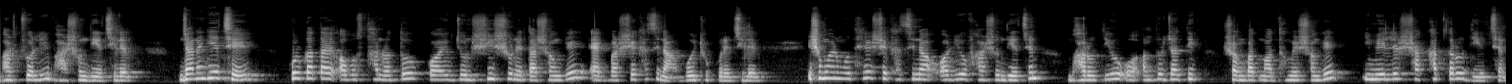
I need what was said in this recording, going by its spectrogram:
ভার্চুয়ালি ভাষণ দিয়েছিলেন। জানা গিয়েছে কলকাতায় অবস্থানরত কয়েকজন শীর্ষ নেতার সঙ্গে একবার শেখ হাসিনা বৈঠক করেছিলেন। এ সময়ের মধ্যে শেখ হাসিনা অডিও ভাষণ দিয়েছেন, ভারতীয় ও আন্তর্জাতিক সংবাদ মাধ্যমের সঙ্গে ইমেইলের সাক্ষাৎকারও দিয়েছেন।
